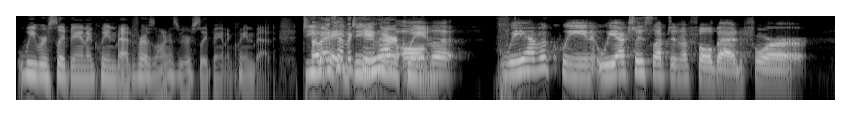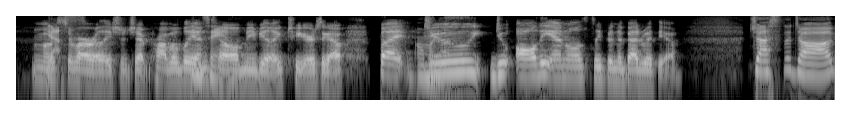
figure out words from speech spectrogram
we were sleeping in a queen bed for as long as we were sleeping in a queen bed. Do you guys have a king you or a have all queen? the- we have a queen. We actually slept in a full bed for most Yes. of our relationship, probably Insane. until maybe like two years ago. But Oh do do all the animals sleep in the bed with you? just the dog.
